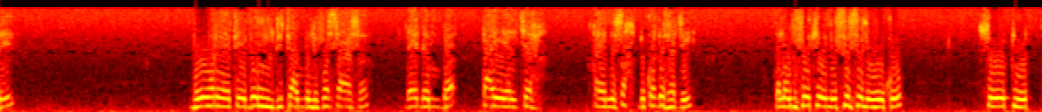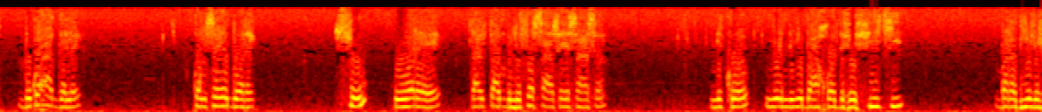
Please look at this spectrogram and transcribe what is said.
ne bu wareetee dalul di tàmbali fa saasa day dem ba tàyyeel ca xëy na sax du ko defati wala bu fekkee ni sësaliwu ko soo tuut du ko àggale kon say boo rek su waree dal tàmbali fa saasee saasa ni ko ñenn ñu baaxoo defe fii ci barab yi le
